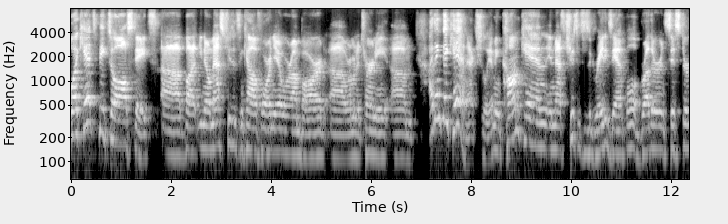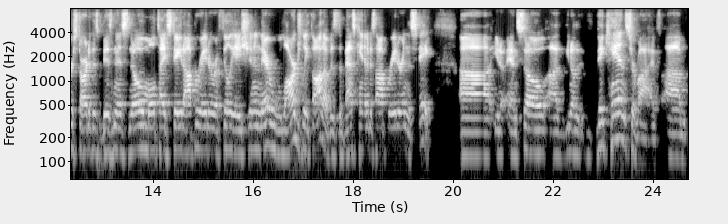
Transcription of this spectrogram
Well, I can't speak to all states, uh, but you know, Massachusetts and California, where I'm barred, uh, where I'm an attorney. Um, I think they can actually. I mean, CommCan in Massachusetts is a great example. A brother and sister started this business, no multi-state operator affiliation, and they're largely thought of as the best cannabis operator in the state. Uh, you know, and so uh, you know they can survive. Um,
